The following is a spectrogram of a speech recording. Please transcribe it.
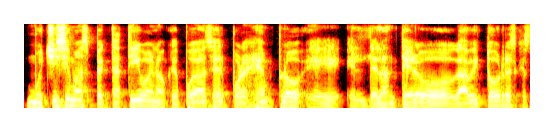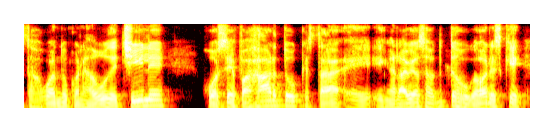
muchísima expectativa en lo que pueda hacer, por ejemplo, eh, el delantero Gaby Torres, que está jugando con la U de Chile, José Fajardo, que está eh, en Arabia Saudita, jugadores que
